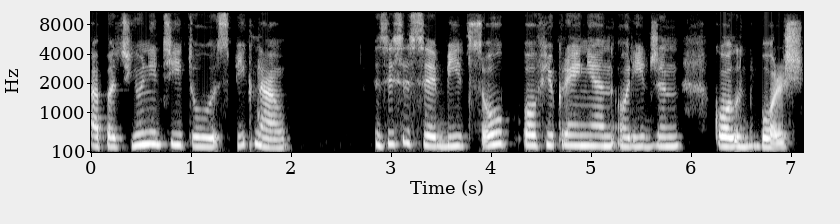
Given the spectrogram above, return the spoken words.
opportunity to speak now. This is a beet soup of Ukrainian origin called borscht,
